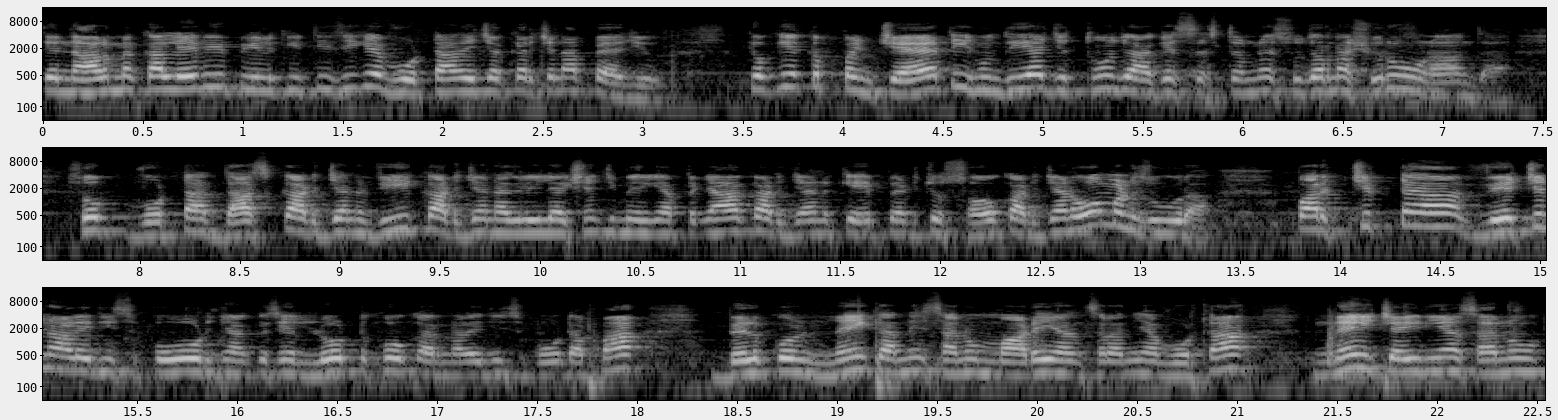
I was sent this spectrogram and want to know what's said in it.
ਤੇ ਨਾਲ ਮੈਂ ਕੱਲ ਇਹ ਵੀ ਅਪੀਲ ਕੀਤੀ ਸੀ ਕਿ ਵੋਟਾਂ ਦੇ ਚੱਕਰ 'ਚ ਨਾ ਪੈ ਜਿਓ, ਕਿਉਂਕਿ ਇੱਕ ਪੰਚਾਇਤ ਹੀ ਹੁੰਦੀ ਹੈ ਜਿੱਥੋਂ ਜਾ ਕੇ ਸਿਸਟਮ ਨੇ ਸੁਧਰਨਾ ਸ਼ੁਰੂ ਹੋਣਾ ਹੁੰਦਾ। ਸੋ ਵੋਟਾਂ 10 ਘਟ ਜਾਣ 20 ਘਟ ਜਾਣ, ਅਗਲੀ ਇਲੈਕਸ਼ਨ 'ਚ ਮੇਰੀਆਂ 50 ਘਟ ਜਾਣ, ਕਿਸੇ ਪਿੰਡ 'ਚੋਂ 100 ਘਟ ਜਾਣ, ਉਹ ਮਨਜ਼ੂਰ ਆ। ਪਰ ਚਿੱਟਾ ਵੇਚਣ ਵਾਲੇ ਦੀ ਸਪੋਰਟ ਜਾਂ ਕਿਸੇ ਲੁੱਟ ਖੋਹ ਕਰਨ ਵਾਲੇ ਦੀ ਸਪੋਰਟ ਆਪਾਂ ਬਿਲਕੁਲ ਨਹੀਂ ਕਰਨੀ। ਸਾਨੂੰ ਮਾੜੇ ਅਨਸਰਾਂ ਦੀਆਂ ਵੋਟਾਂ ਨਹੀਂ ਚਾਹੀਦੀਆਂ। ਸਾਨੂੰ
